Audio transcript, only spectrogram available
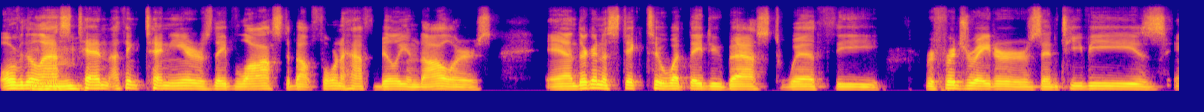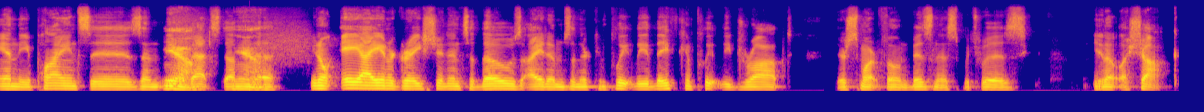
Over the mm-hmm. last 10 i think 10 years they've lost about four and a half billion dollars and they're going to stick to what they do best with the refrigerators and TVs and the appliances and yeah, know, that stuff. Yeah. The, you know, AI integration into those items, and they're completely they've completely dropped their smartphone business, which was, you know, a shock.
